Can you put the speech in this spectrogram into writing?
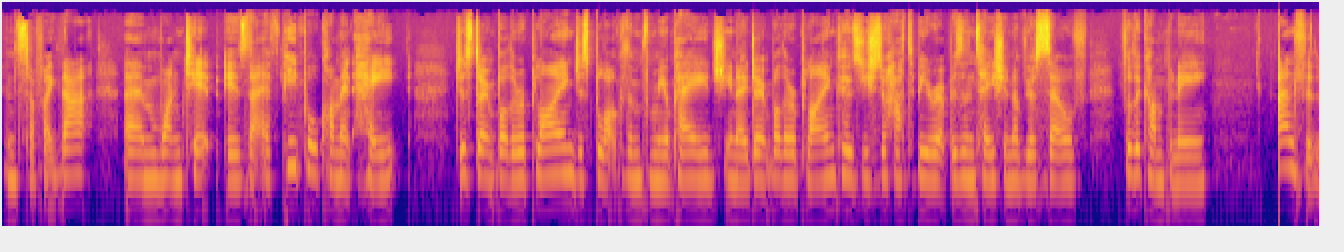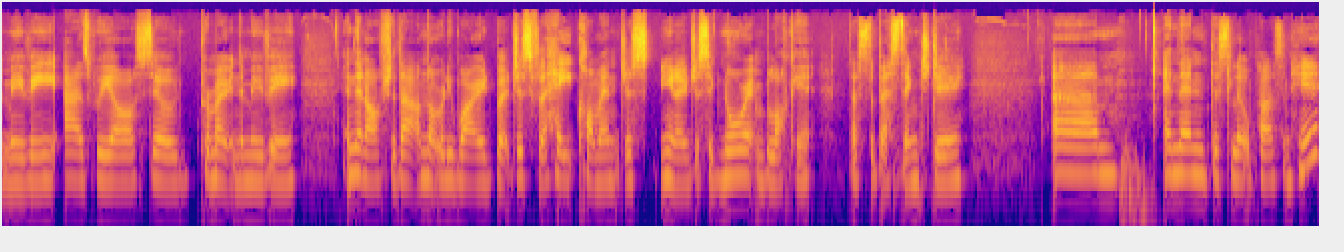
and stuff like that. Um, one tip is that if people comment hate, just don't bother replying, just block them from your page. You know, don't bother replying because you still have to be a representation of yourself for the company and for the movie as we are still promoting the movie. And then after that, I'm not really worried, but just for the hate comment, just, you know, just ignore it and block it. That's the best thing to do. Um, and then this little person here,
